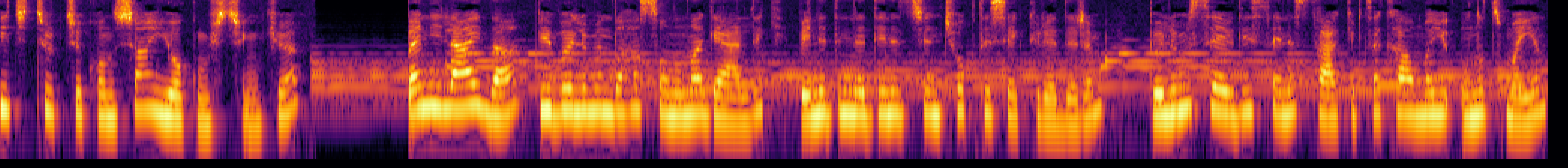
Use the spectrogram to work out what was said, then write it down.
hiç Türkçe konuşan yokmuş çünkü. Ben İlayda. Bir bölümün daha sonuna geldik. Beni dinlediğiniz için çok teşekkür ederim. Bölümü sevdiyseniz takipte kalmayı unutmayın.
